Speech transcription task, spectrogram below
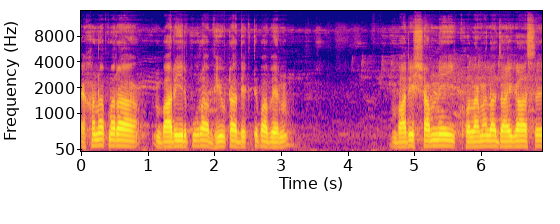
এখন আপনারা বাড়ির পুরা ভিউটা দেখতে পাবেন। বাড়ির সামনেই খোলামেলা জায়গা আছে,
